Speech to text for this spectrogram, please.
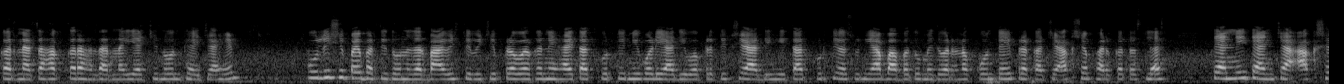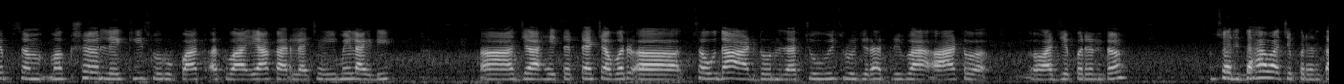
करण्याचा हक्क राहणार नाही याची नोंद घ्यायची आहे. पोलीस शिपाई भरती दोन हजार बावीस तेवीसची प्रवर्गने हाय तात्पुरती निवड यादी व प्रतीक्षा यादी ही तात्पुरती असून याबाबत उमेदवारांना कोणत्याही प्रकारचे आक्षेप हरकत असल्यास त्यांनी त्यांच्या आक्षेप समक्ष लेखी स्वरूपात अथवा या कार्यालयाच्या ईमेल आय डी जे आहे तर त्याच्यावर चौदा आठ दोन हजार चोवीस रोजी रात्री बा आठ वाजेपर्यंत सॉरी दहा वाजेपर्यंत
